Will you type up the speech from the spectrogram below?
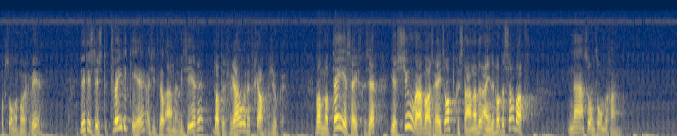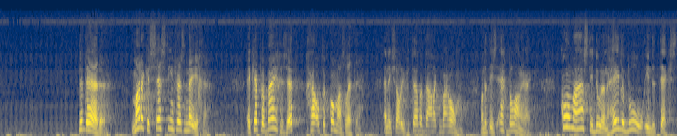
op zondagmorgen weer. Dit is dus de tweede keer, als je het wil analyseren, dat de vrouwen het graf bezoeken. Want Matthäus heeft gezegd, Yeshua was reeds opgestaan aan het einde van de Sabbat. Na zonsondergang. De derde, Marcus 16 vers 9. Ik heb erbij gezet, ga op de komma's letten. En ik zal u vertellen dadelijk waarom. Want het is echt belangrijk. Komma's die doen een heleboel in de tekst.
